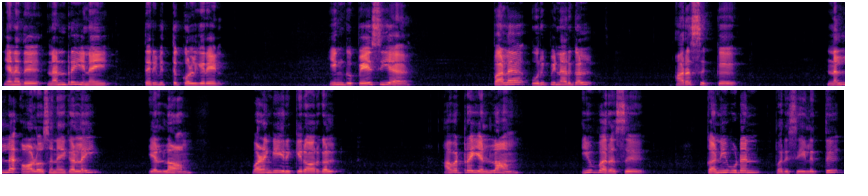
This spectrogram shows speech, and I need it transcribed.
எனது நன்றியினை தெரிவித்துக் கொள்கிறேன். இங்கு பேசிய பல உறுப்பினர்கள் அரசுக்கு நல்ல ஆலோசனைகளை எல்லாம் வழங்கியிருக்கிறார்கள். அவற்றையெல்லாம் இவ்வரசு கனிவுடன் பரிசீலித்து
